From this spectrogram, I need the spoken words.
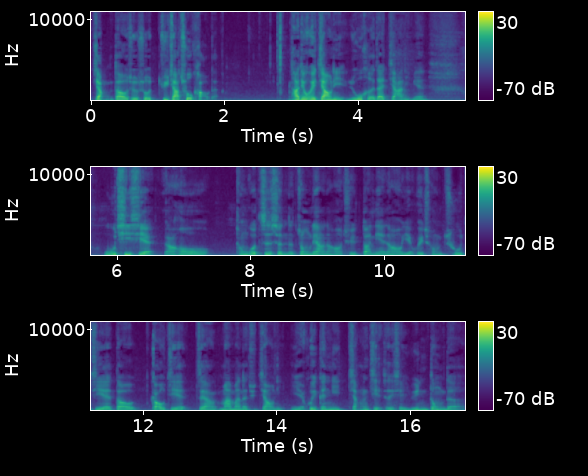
讲到，就是说居家促考的，他就会教你如何在家里面无器械，然后。通过自身的重量，然后去锻炼，然后也会从初阶到高阶，这样慢慢的去教你，也会跟你讲解这些运动的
